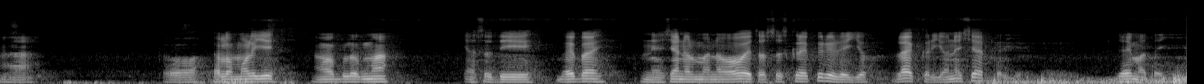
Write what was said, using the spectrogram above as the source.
હા. તો ચાલો મળીએ નવા બ્લોગમાં. ત્યાં સુધી બાય બાય. અને ચેનલમાં નવા હોય તો સબસ્ક્રાઈબ કરી લેજો લાઈક કરજો અને શેર કરજો. જય માતાજી.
